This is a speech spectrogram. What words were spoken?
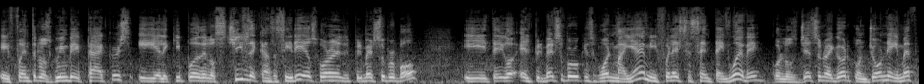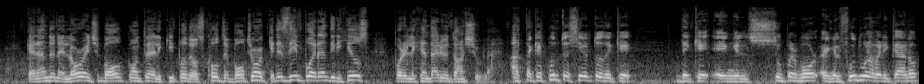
y fue entre los Green Bay Packers y el equipo de los Chiefs de Kansas City. Ellos fueron el primer Super Bowl. Y te digo, el primer Super Bowl que se jugó en Miami fue en el 69 con los Jets de Nueva York, con John Namath, ganando en el Orange Bowl contra el equipo de los Colts de Baltimore, que en ese tiempo eran dirigidos por el legendario Don Shula. ¿Hasta qué punto es cierto de que, de que en el Super Bowl, en el fútbol americano,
